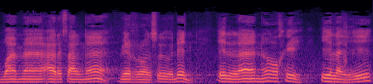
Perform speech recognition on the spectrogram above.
wa ma arsalna bir rasulin illa nuhi ilaihi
